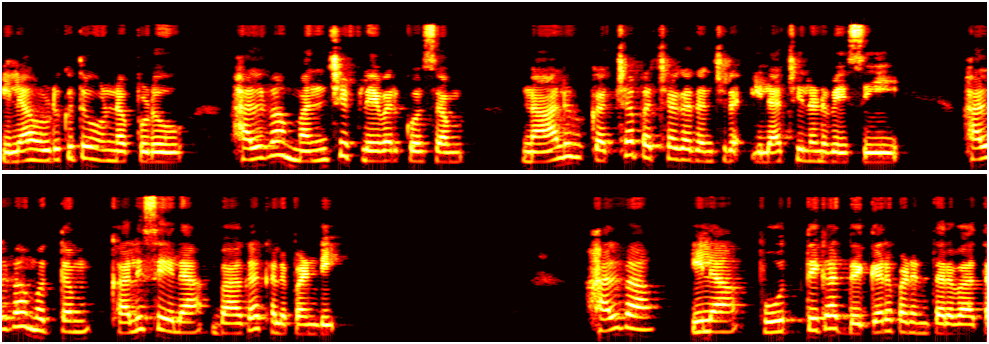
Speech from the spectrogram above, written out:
ఇలా ఉడుకుతూ ఉన్నప్పుడు హల్వా మంచి ఫ్లేవర్ కోసం నాలుగు కచ్చపచ్చగా దంచిన ఇలాచీలను వేసి హల్వా మొత్తం కలిసేలా బాగా కలపండి. హల్వా ఇలా పూర్తిగా దగ్గర పడిన తర్వాత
